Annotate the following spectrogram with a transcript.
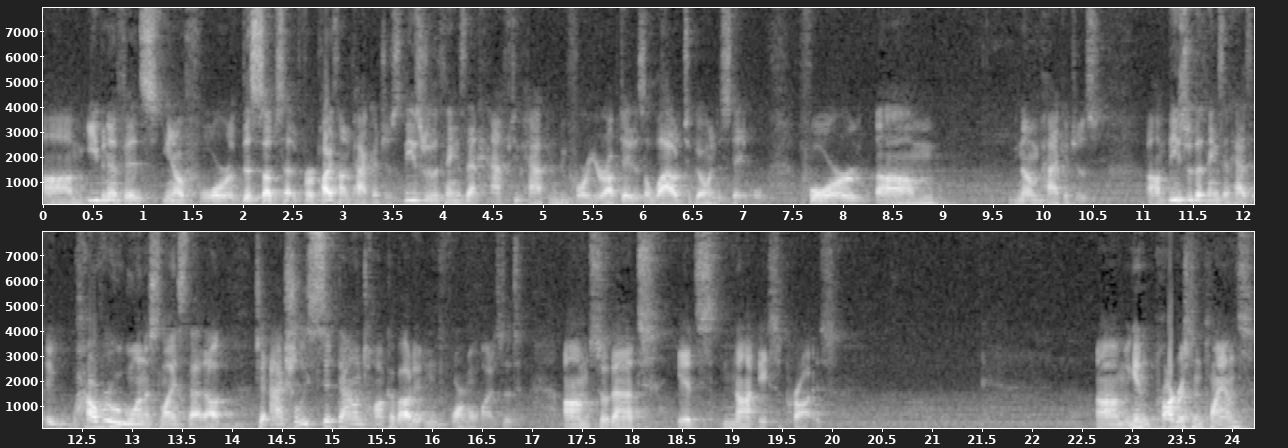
Um, even if it's, you know, for this subset, for Python packages, these are the things that have to happen before your update is allowed to go into stable. For um, GNOME packages, um, these are the things that has, it, however we want to slice that up, to actually sit down, talk about it, and formalize it um, so that it's not a surprise. Um, again, progress and plans.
